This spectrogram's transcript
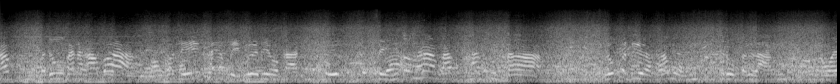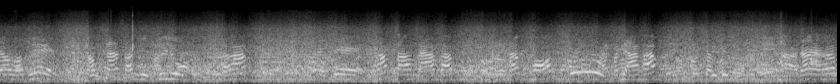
ครับ มาดูกันนะครับว่าสองคนนี้ใครจะฝีมือดีกว่ากันสิ่งที่ต้องห้ามครับห้ามติดตา ลุกกระเดือกครับผมกระดูกสันหลังอวัยวะเพศทำการสังหุบคือหยุดนะครับโอเคครับตามน้ำครับคครับพร้อมสายปัญญาครับได้ครับ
